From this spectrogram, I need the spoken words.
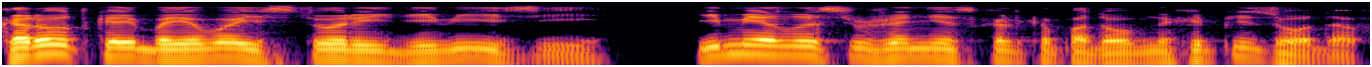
короткой боевой истории дивизии имелось уже несколько подобных эпизодов,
